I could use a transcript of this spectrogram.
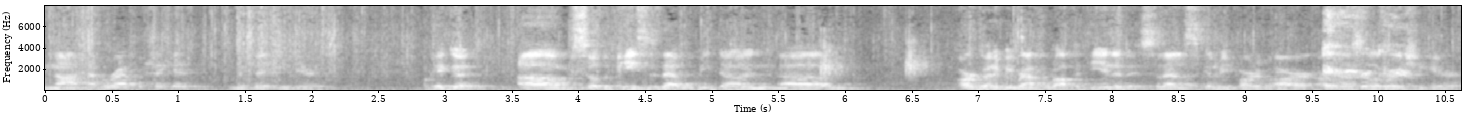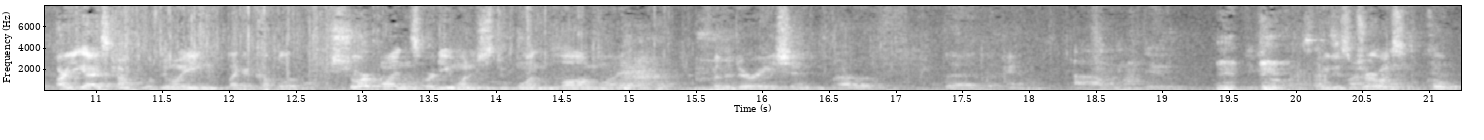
do not have a raffle ticket, make that easier. Okay, good. Um, so the pieces that will be done um, are going to be raffled off at the end of this, so that's going to be part of our, our whole celebration here. Are you guys comfortable doing like a couple of short ones, or do you want to just do one long one for the duration of the, the panel? Uh, we can do, do short ones. We do some short ones? Cool.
